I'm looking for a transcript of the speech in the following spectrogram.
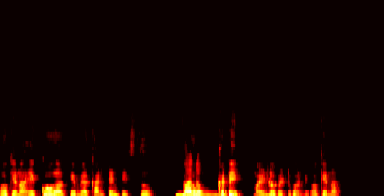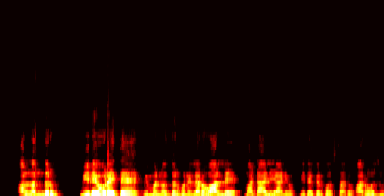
ఓకేనా? ఎక్కువగా కెమెరా కంటెంట్ ఇస్తూ మనం ఒక్కటి మైండ్లో పెట్టుకోండి. ఓకేనా? వాళ్ళందరూ మీరు ఎవరైతే మిమ్మల్ని వద్దనుకుని వెళ్ళారో వాళ్ళే మా డాలియా అని మీ దగ్గరకు వస్తారు. ఆ రోజు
